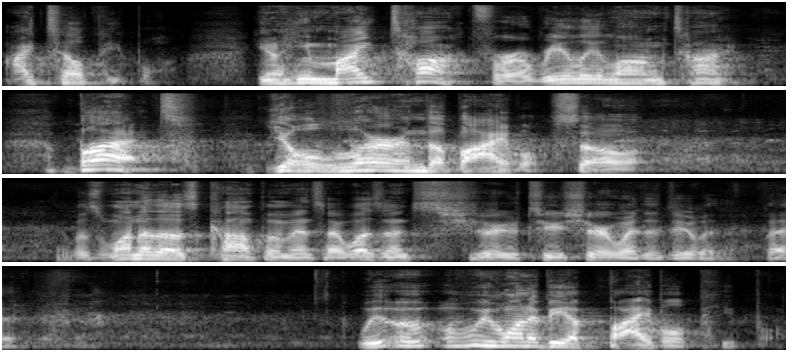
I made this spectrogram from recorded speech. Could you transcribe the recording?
I tell people, you know, he might talk for a really long time, but you'll learn the Bible. So it was one of those compliments. I wasn't sure, too sure what to do with it, but we, we want to be a Bible people.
